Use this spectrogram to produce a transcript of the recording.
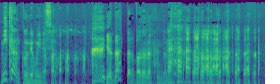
みかんくんでもいいですよ。いや、だったらバナナくんだな。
